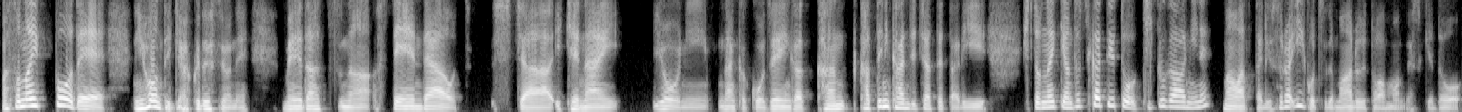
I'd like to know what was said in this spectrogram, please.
まあ、その一方で、日本って逆ですよね。目立つな、stand out しちゃいけないように、なんかこう全員がかん勝手に感じちゃってたり、人の意見をどっちかっていうと聞く側にね、回ったり、それはいいことでもあるとは思うんですけど、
